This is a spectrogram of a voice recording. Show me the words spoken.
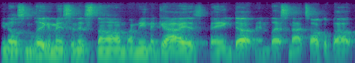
you know, some ligaments in his thumb. I mean, the guy is banged up. And let's not talk about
